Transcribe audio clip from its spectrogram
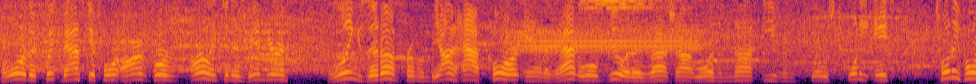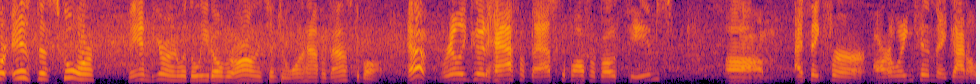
for the quick basket for Ar- for Arlington as Van Buren flings it up from beyond half court, and that will do it as that shot was not even close. 28 24 is the score. Van Buren with the lead over Arlington to one half of basketball. Yeah, really good half of basketball for both teams. Um, I think for Arlington, they got a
